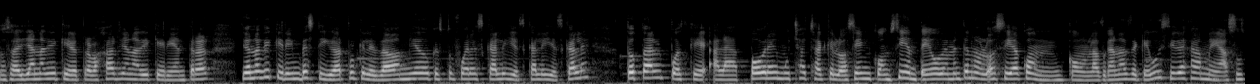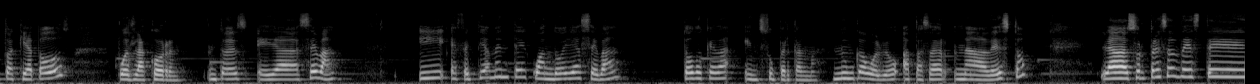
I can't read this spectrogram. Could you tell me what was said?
O sea, ya nadie quería trabajar, ya nadie quería entrar, ya nadie quería investigar porque les daba miedo que esto fuera escale y escale y escale. Total, pues que a la pobre muchacha que lo hacía inconsciente, obviamente no lo hacía con, con las ganas de que, uy, sí, déjame, asusto aquí a todos, pues la corren. Entonces ella se va y efectivamente cuando ella se va, todo queda en súper calma. Nunca volvió a pasar nada de esto. La sorpresa de este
